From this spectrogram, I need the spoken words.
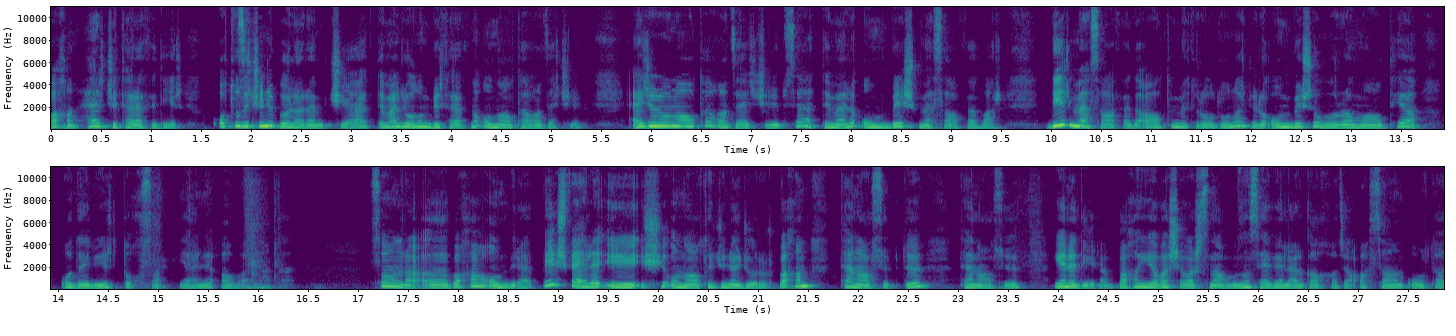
Baxın, hər iki tərəfi deyir. 32-ni bölərəm 2-yə. Deməli yolun bir tərəfinə 16 ağac əkilib. Əgər 16 ağac əkilibsə, deməli 15 məsafə var. Bir məsafədə 6 metr olduğuna görə 15-i vururam 6-ya, o da eləyir 90. Yəni A variantı. Sonra ə, e, baxaq 11-ə. 5 fəhlə ə, e, işi 16 günə görür. Baxın, tənasübdür. Tənasüb. Yenə deyirəm, baxın yavaş-yavaş sınağımızın səviyyələri qalxacaq. Asan, orta,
